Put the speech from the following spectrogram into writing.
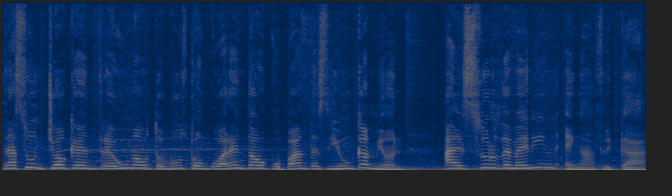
tras un choque entre un autobús con 40 ocupantes y un camión al sur de Merín, en África.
